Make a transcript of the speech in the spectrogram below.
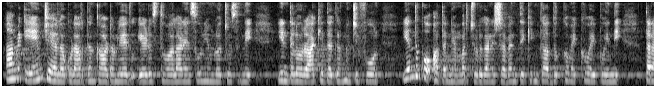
ఆమెకి ఏం చేయాలో కూడా అర్థం కావడం లేదు. ఏడుస్తూ అలానే శూన్యంలో చూసింది. ఇంతలో రాఖీ దగ్గర నుంచి ఫోన్. ఎందుకో అతని నెంబర్ చూడగానే శ్రవంతికి ఇంకా దుఃఖం ఎక్కువైపోయింది. తన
